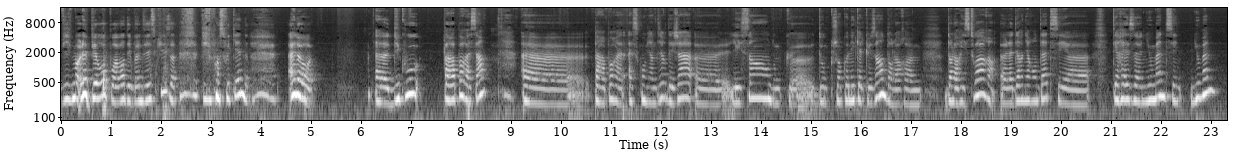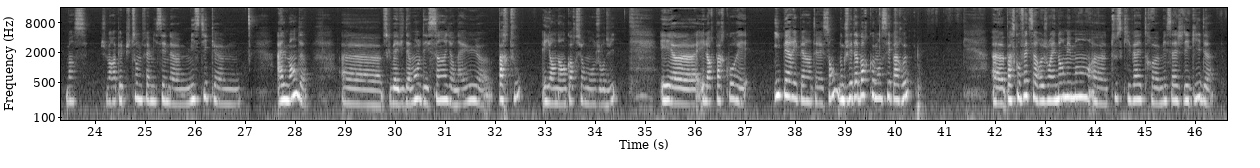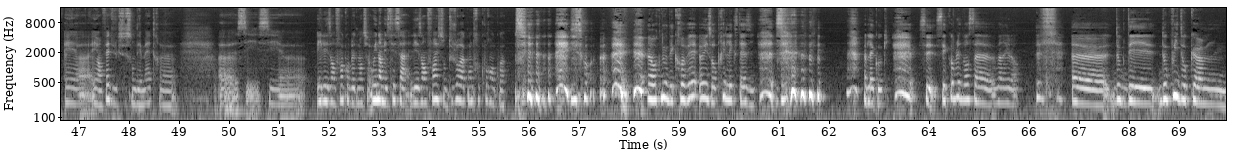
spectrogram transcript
Vivement l'apéro pour avoir des bonnes excuses. Vivement ce week-end. Alors, euh, du coup, par rapport à ça, euh, par rapport à, ce qu'on vient de dire, déjà, les saints, donc, donc j'en connais quelques-uns dans leur, dans leur histoire. la dernière en date, c'est Thérèse Newman. C'est Newman? Mince, je me rappelle plus de son de famille. C'est une mystique allemande. parce que, bah, évidemment, des saints, il y en a eu partout. Et il y en a encore sûrement aujourd'hui. Euh, et, leur parcours est hyper hyper intéressant. Donc je vais d'abord commencer par eux. Euh, parce qu'en fait ça rejoint énormément euh, tout ce qui va être message des guides. Et, en fait vu que ce sont des maîtres, c'est... et les enfants complètement sur... Oui non mais c'est ça, les enfants ils sont toujours à contre-courant quoi. ils sont... Alors que nous des crevés, eux ils ont pris de l'ecstasy. de la coke. C'est complètement ça, Marie-Laure. Euh, donc, des... donc oui, donc... Euh,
